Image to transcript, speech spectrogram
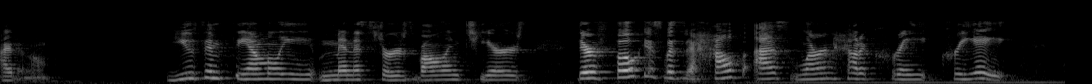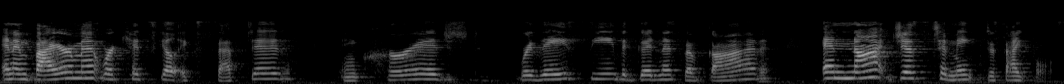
I don't know, youth and family ministers, volunteers, their focus was to help us learn how to create, create an environment where kids feel accepted, encouraged, where they see the goodness of God, and not just to make disciples.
